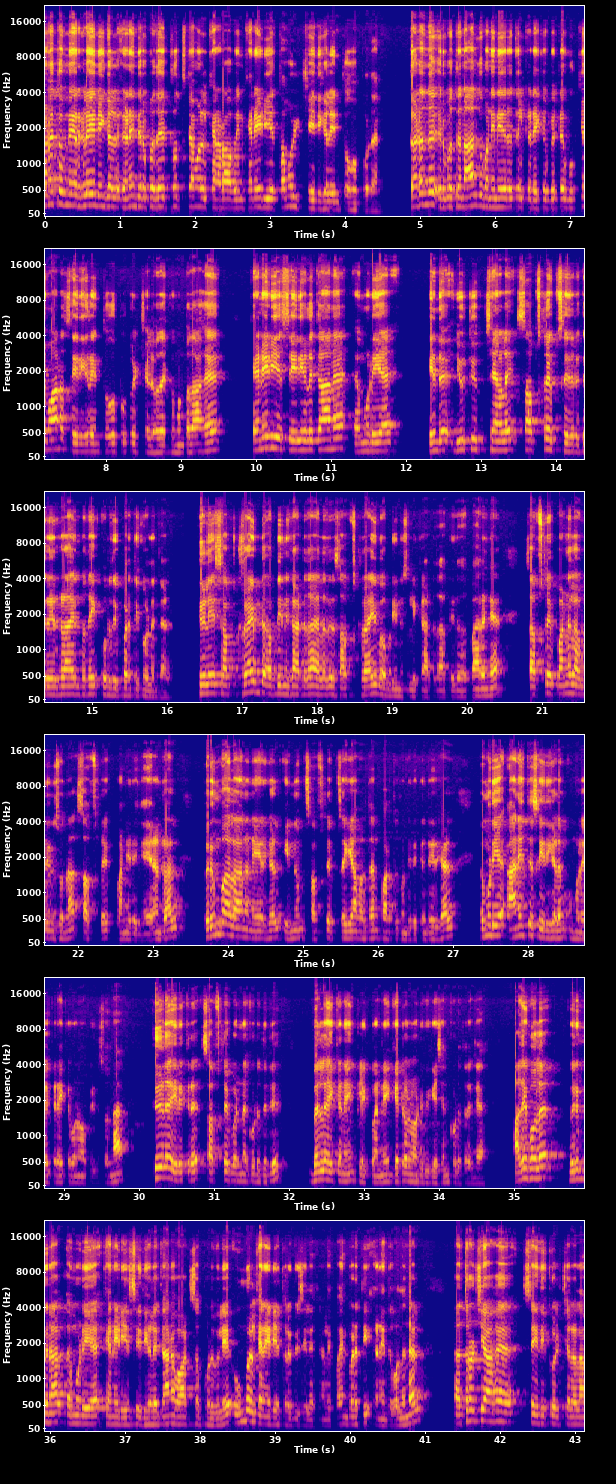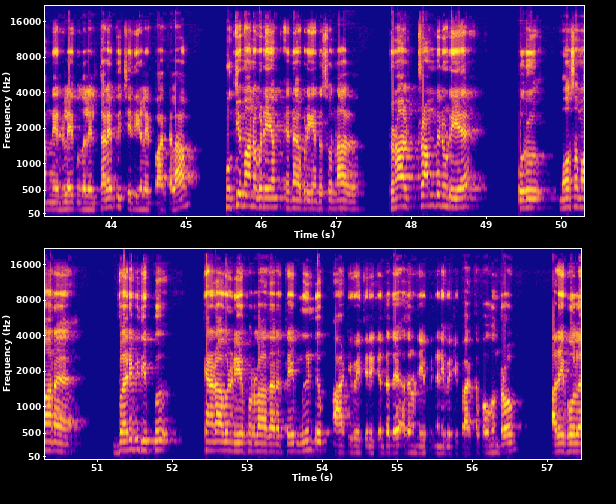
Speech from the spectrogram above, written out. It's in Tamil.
வணக்கம் நேர்களே நீங்கள் இணைந்திருப்பது ட்ரூத் தமிழ் கனடாவின் கனேடிய தமிழ் செய்திகளின் தொகுப்புடன். கடந்த இருபத்தி நான்கு மணி நேரத்தில் கிடைக்கப்பெற்ற முக்கியமான செய்திகளின் தொகுப்புக்குள் செல்வதற்கு முன்பதாக கனேடிய செய்திகளுக்கான நம்முடைய இந்த யூடியூப் சேனலை சப்ஸ்கிரைப் செய்திருக்கிறீர்களா என்பதை உறுதிப்படுத்திக் கொள்ளுங்கள். கீழே சப்ஸ்கிரைப்டு அப்படின்னு காட்டுதா அல்லது சப்ஸ்கிரைப் அப்படின்னு சொல்லி காட்டுதா அப்படின்றத பாருங்க. சப்ஸ்கிரைப் பண்ணல அப்படின்னு சொன்னா சப்ஸ்கிரைப் பண்ணிடுங்க. ஏனென்றால் பெரும்பாலான நேர்கள் இன்னும் சப்ஸ்கிரைப் செய்யாமல் தான் பார்த்து கொண்டிருக்கின்றீர்கள். நம்முடைய அனைத்து செய்திகளும் உங்களுக்கு கிடைக்க வேணும் அப்படின்னு சொன்னா கீழே இருக்கிற சப்ஸ்கிரைப் பண்ண கொடுத்துட்டு பெல் ஐக்கனையும் கிளிக் பண்ணி கெட்டோல் நோட்டிபிகேஷன் கொடுத்துருங்க. அதே போல விரும்பினால் நம்முடைய கனேடிய செய்திகளுக்கான வாட்ஸ்அப் குழுவிலே உங்கள் கனேடிய தொலைபேசி இலக்கங்களை பயன்படுத்தி இணைந்து கொள்ளுங்கள். தொடர்ச்சியாக செய்திக்குள் செல்லலாம் நேர்களை முதலில் தலைப்புச் செய்திகளை பார்க்கலாம். முக்கியமான விடயம் என்ன அப்படி என்று சொன்னால் டொனால்ட் ட்ரம்பினுடைய ஒரு மோசமான வரி விதிப்பு கனடாவினுடைய பொருளாதாரத்தை மீண்டும் ஆட்டி வைத்திருக்கின்றது. அதனுடைய பின்னணி பற்றி பார்க்க போகின்றோம். அதே போல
